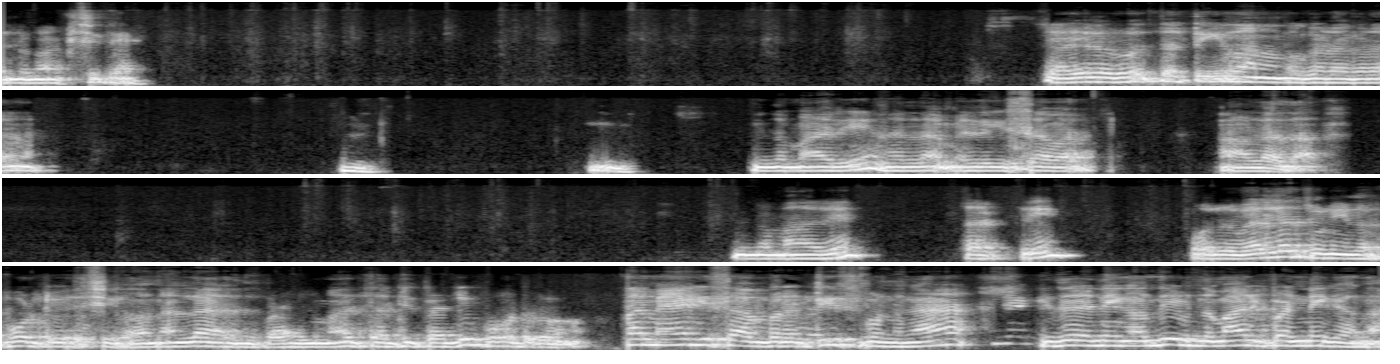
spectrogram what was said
இது மடிச்சுக்க. கையில கூட தட்டிக்கலாம் நம்ம கடை. ம். இந்த மாதிரி நல்லா மெலிசா வரும். அவ்வளோதான் இந்த மாதிரி தட்டி ஒரு வெள்ளை துணியில போட்டு வச்சுக்கோ நல்லா இருந்து பாரு. இந்த மாதிரி தட்டி தட்டி நான் மேகி சாப்பிட்ற டீஸ் பண்ணுங்க. இதை நீங்க வந்து இந்த மாதிரி பண்ணிக்கோங்க.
